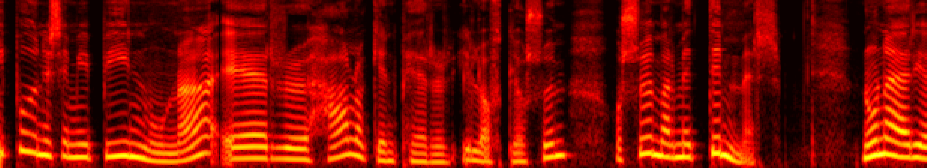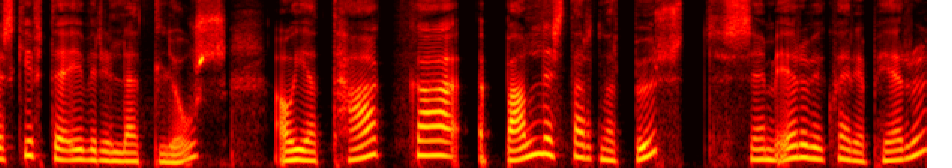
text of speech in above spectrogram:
íbúðinni sem ég býn núna er halogenperur í loftljósum og sumar með dimmer. Núna er ég að skipta yfir í ledljós á ég að taka ballistarnar burt sem eru við hverja peru,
